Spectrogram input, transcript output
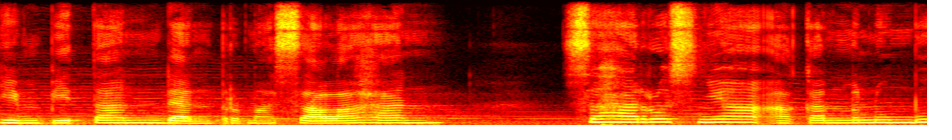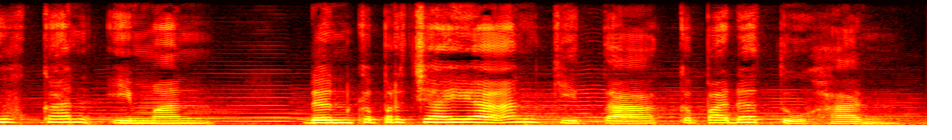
Himpitan dan permasalahan seharusnya akan menumbuhkan iman dan kepercayaan kita kepada Tuhan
